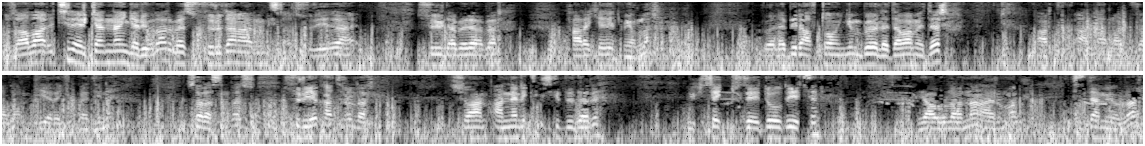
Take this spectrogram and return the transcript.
Buzağlar için erkenden geliyorlar ve sürüden ayrılmışlar. Sürüyle, sürüyle beraber hareket etmiyorlar. Böyle bir hafta on gün böyle devam eder. Artık anlarlar buzağların bir yere gitmediğini. Sonrasında sürüye katılırlar. Şu an annelik içgüdüleri yüksek düzeyde olduğu için yavrularından ayrılmak istemiyorlar.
